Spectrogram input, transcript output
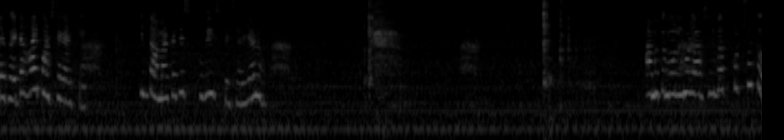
দেখো, এটা হয় পাঁচ টাকার কেক কিন্তু আমার কাছে খুবই স্পেশাল জানো? আমাকে মন ভরে আশীর্বাদ করছ তো?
